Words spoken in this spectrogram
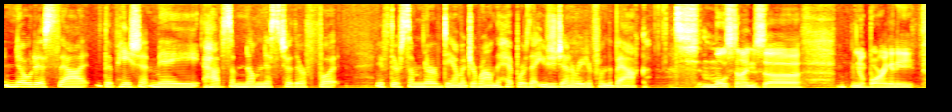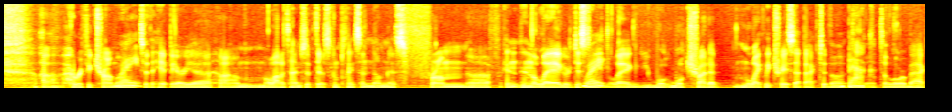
notice that the patient may have some numbness to their foot if there's some nerve damage around the hip, or is that usually generated from the back? most times, uh, you know, barring any uh, horrific trauma Right. to the hip area, um, a lot of times if there's complaints of numbness from uh, in, in the leg or distally Right. in the leg, you, we'll, we'll try to likely trace that back to the, Back. To, the to lower back,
